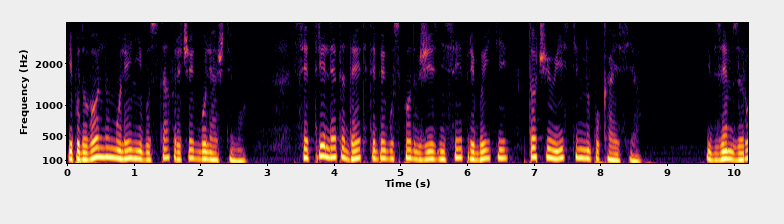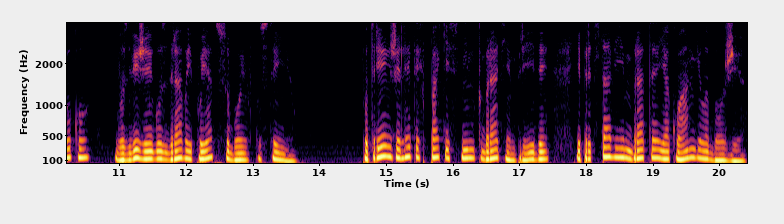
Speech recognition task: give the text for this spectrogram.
и по довольном молении в устав рече к болящему. Все три лета дает тебе Господ в жизни сей прибыти, точию истинно покайся. И взем за руку, воздвижи его здраво и поят с собою в пустыню. Потриех же летех паки с ним к братьям прииде и представи им брата яко ангела Божия.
